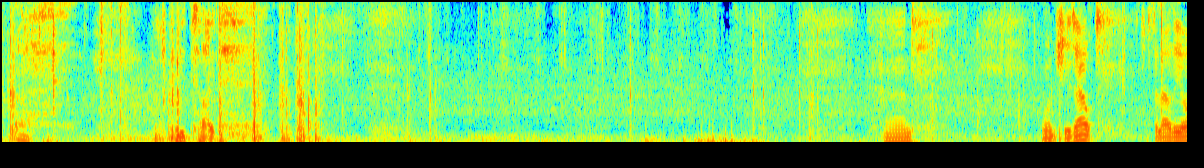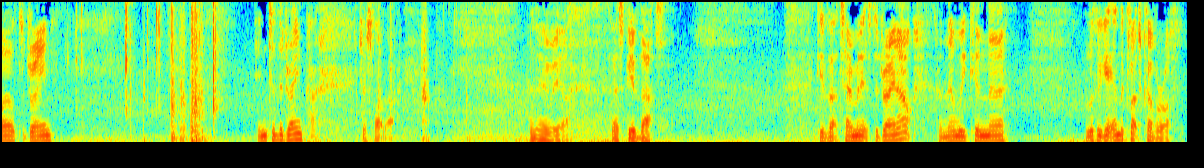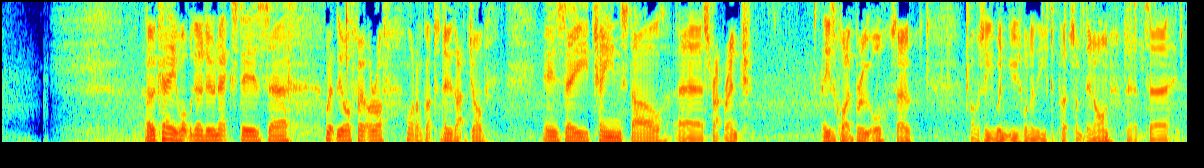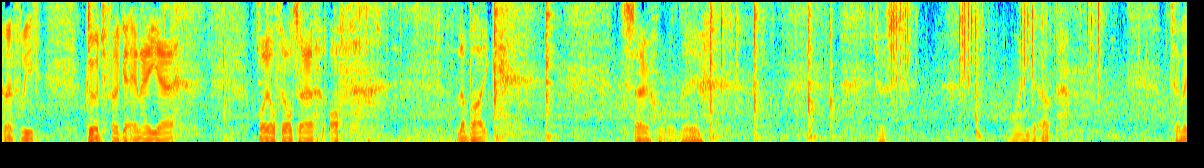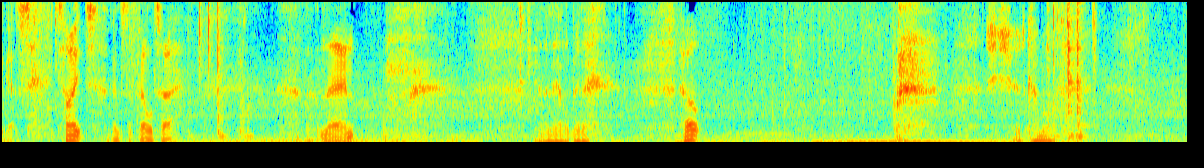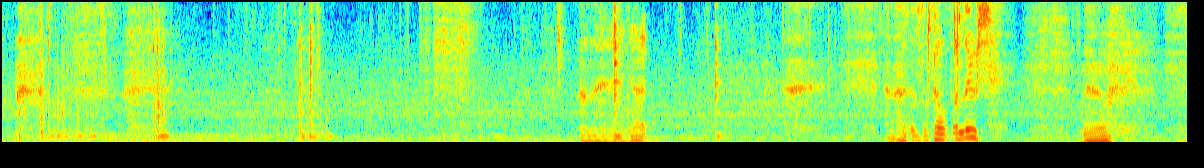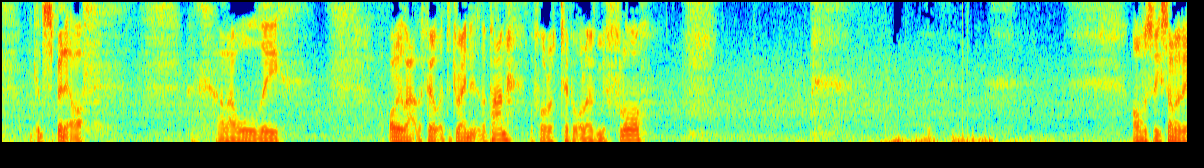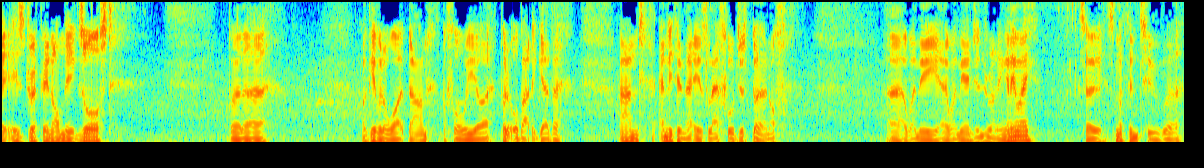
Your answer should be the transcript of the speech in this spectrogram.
Oh, that's pretty tight. And once she's out, just allow the oil to drain into the drain pan, just like that. And there we are. Let's give that give that 10 minutes to drain out and then we can uh, look at getting the clutch cover off. Okay, what we're going to do next is uh, whip the oil filter off. What I've got to do that job is a chain style uh, strap wrench. These are quite brutal, so obviously you wouldn't use one of these to put something on, but uh, it's perfectly good for getting a uh, oil filter off the bike. So what we'll do just wind it up until it gets tight against the filter. And then with a little bit of help. She should come off and there we go there's the filter loose. Now we can spin it off, allow all the oil out the filter to drain into the pan before I tip it all over my floor. Obviously some of it is dripping on the exhaust, but uh, I'll give it a wipe down before we uh, put it all back together and anything that is left will just burn off uh, when the uh, when the engine's running anyway. So it's nothing to uh,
